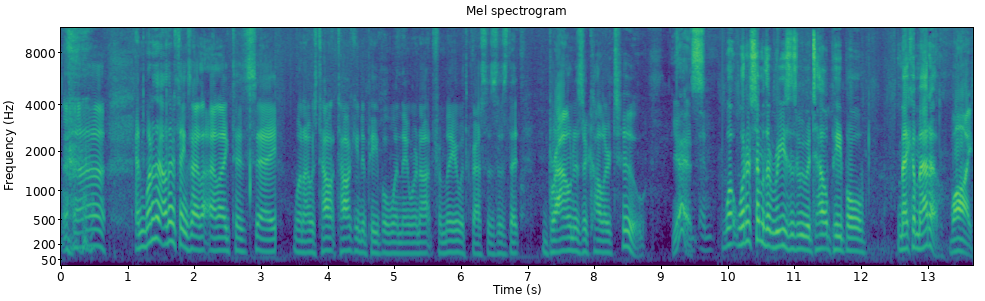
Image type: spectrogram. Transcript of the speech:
And one of the other things I, I like to say when I was ta- talking to people when they were not familiar with grasses is that brown is a color too. yes. What, what are some of the reasons we would tell people make a meadow? Why?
